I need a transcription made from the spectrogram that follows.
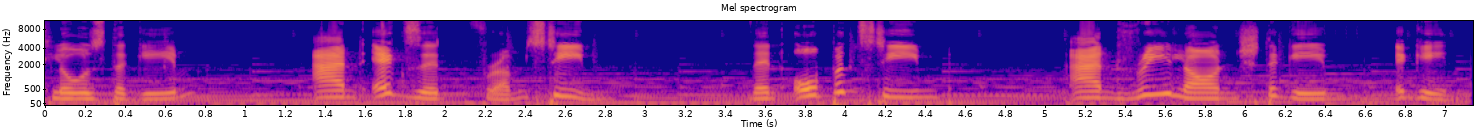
close the game, and exit from Steam. Then open Steam and relaunch the game again.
